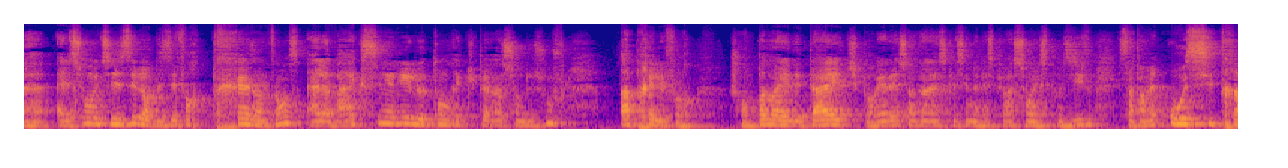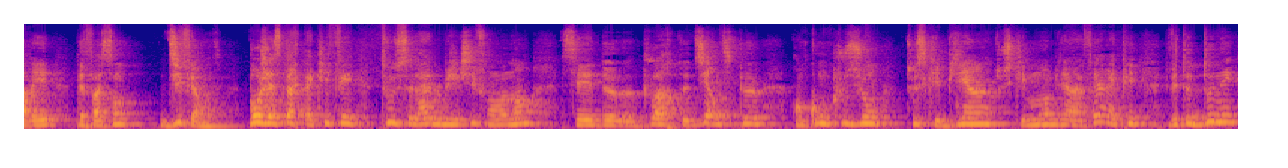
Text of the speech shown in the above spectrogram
Euh, elles sont utilisées lors des efforts très intenses, elle va accélérer le temps de récupération du souffle après l'effort. Je rentre pas dans les détails. Tu peux regarder sur internet ce que c'est une respiration explosive. Ça permet aussi de travailler de façon différente. Bon, j'espère que tu as kiffé tout cela. L'objectif maintenant, c'est de pouvoir te dire un petit peu en conclusion tout ce qui est bien, tout ce qui est moins bien à faire. Et puis, je vais te donner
